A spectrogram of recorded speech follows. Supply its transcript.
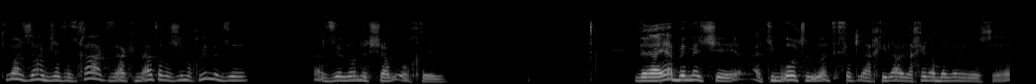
כיוון שזה רק בשעת הדחק, ורק מעט אנשים אוכלים את זה, אז זה לא נחשב אוכל. וראיה באמת שהתמרות ראויות קצת לאכילה, ולכן רבן גמליאל אוסר.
